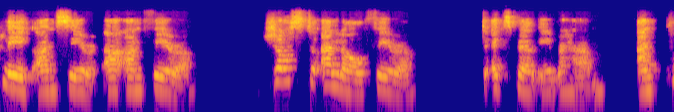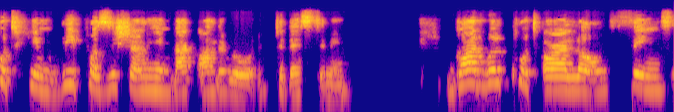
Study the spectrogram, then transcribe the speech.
plague on, Sarah, uh, on Pharaoh just to allow Pharaoh to expel Abraham and put him, reposition him back on the road to destiny. God will put or allow things,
